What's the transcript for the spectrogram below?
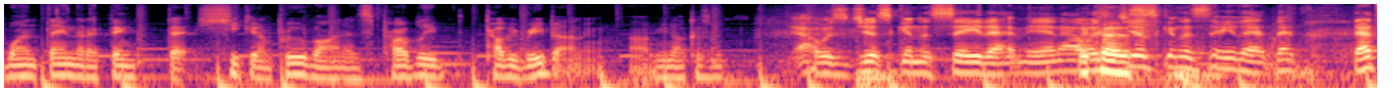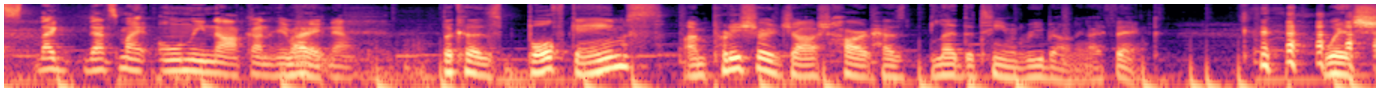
one thing that I think that he can improve on is probably probably rebounding. Um, you know, because I was just gonna say that, man. I Because- was just gonna say that. That that's like that's my only knock on him right, Right. now. because both games, I'm pretty sure Josh Hart has led the team in rebounding. I think, which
